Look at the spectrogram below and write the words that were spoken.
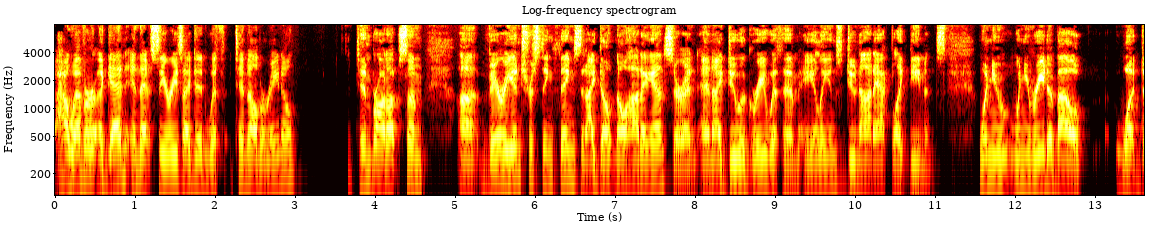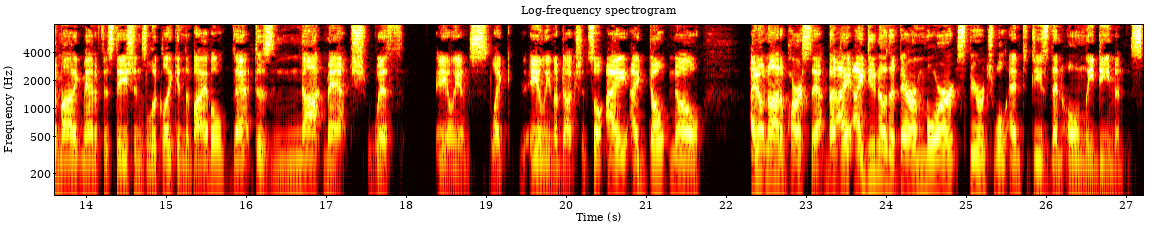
However, again, in that series I did with Tim Alberino, Tim brought up some uh, very interesting things that I don't know how to answer, and and I do agree with him. Aliens do not act like demons. When you when you read about what demonic manifestations look like in the Bible, that does not match with aliens, like alien abduction. So I I don't know I don't know how to parse that, but I, I do know that there are more spiritual entities than only demons.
